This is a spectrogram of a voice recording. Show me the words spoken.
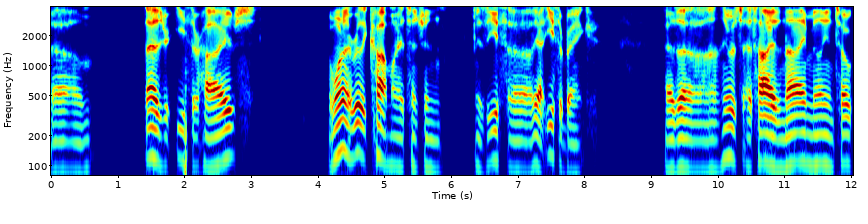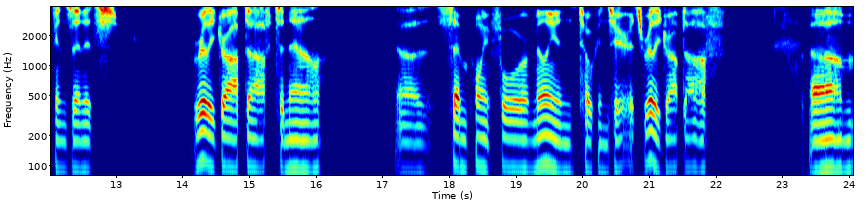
Um, that is your ether hives. The one that really caught my attention is ether, yeah, Etherbank. As uh, it was as high as nine million tokens, and it's really dropped off to now uh, 7.4 million tokens here. It's really dropped off. Um,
